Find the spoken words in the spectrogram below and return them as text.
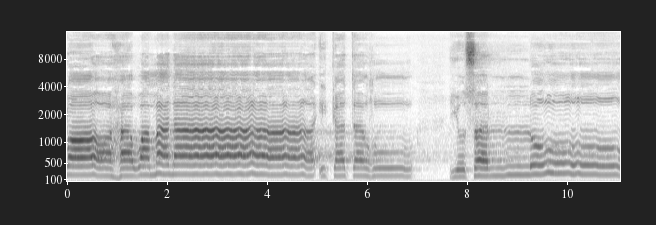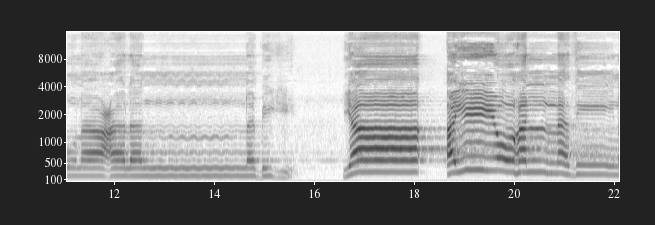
الله وملائكته يصلون على النبي. يا أيها الذين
